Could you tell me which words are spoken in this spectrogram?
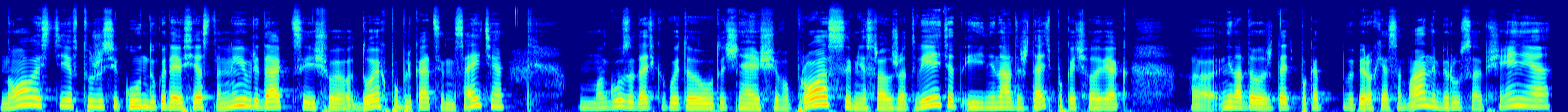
новости в ту же секунду, когда и все остальные в редакции, еще до их публикации на сайте могу задать какой-то уточняющий вопрос, и мне сразу же ответят, и не надо ждать, пока человек... А, не надо ждать, пока, во-первых, я сама наберу сообщение,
